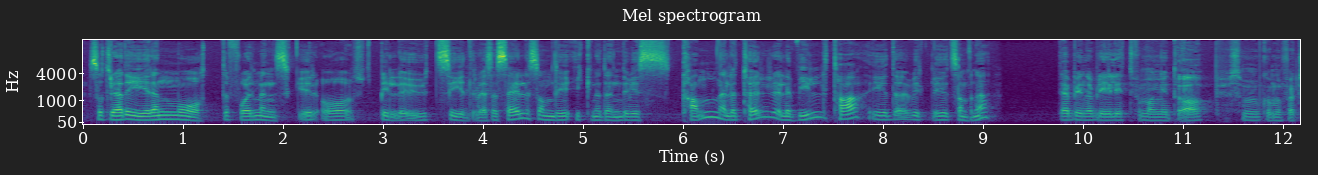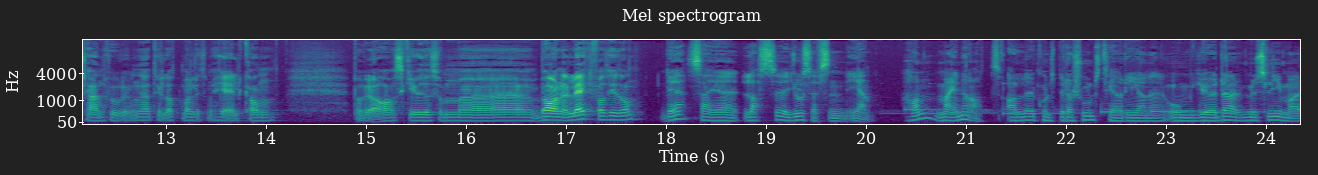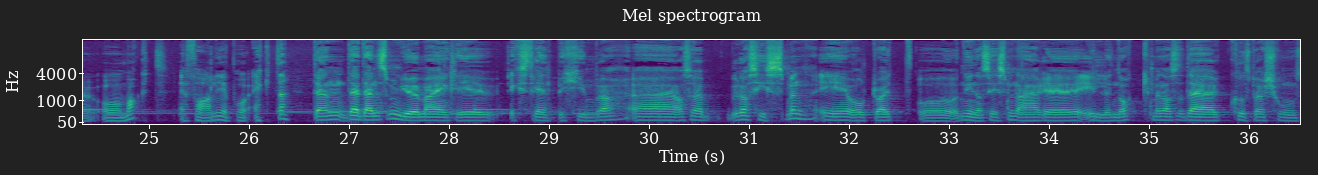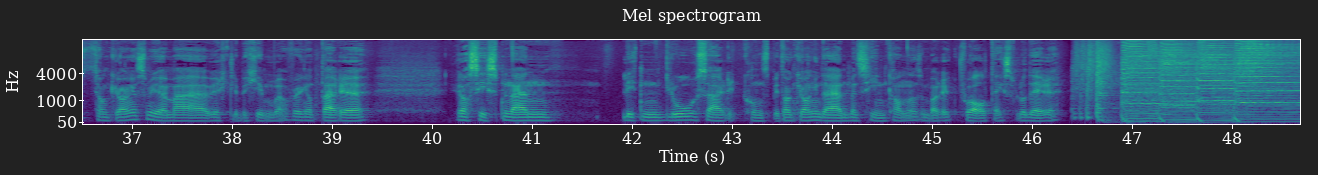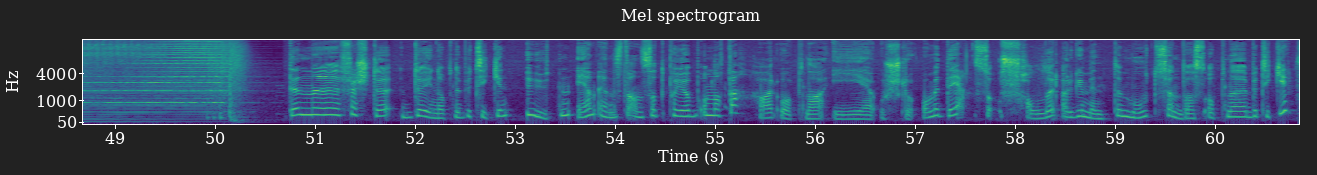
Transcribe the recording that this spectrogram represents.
så tror jeg det gir en måte for mennesker å spille ut sider ved seg selv som de ikke nødvendigvis kan eller tør eller vil ta i det virkelige samfunnet. Det begynner å bli litt for mange drap som kommer fra Chan-forumene, til at man liksom helt kan bare avskrive det som uh, barnelek, for å si det sånn. Det sier Lasse Josefsen igjen. Han mener at alle konspirasjonsteoriene om jøder, muslimer og makt er farlige på ekte. Den, det er den som gjør meg egentlig ekstremt bekymra. Eh, altså, rasismen i alt-right og nynazismen er eh, ille nok, men altså, det er konspirasjonstankegangen som gjør meg virkelig bekymra. For der eh, rasismen er en liten glo, så er konspitankegangen det er en bensinkanne som bare får alt til å eksplodere. Den eh, første døgnåpne butikken uten en eneste ansatt på jobb om natta har åpna i Oslo. Og med det så faller argumentet mot søndagsåpne butikker.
